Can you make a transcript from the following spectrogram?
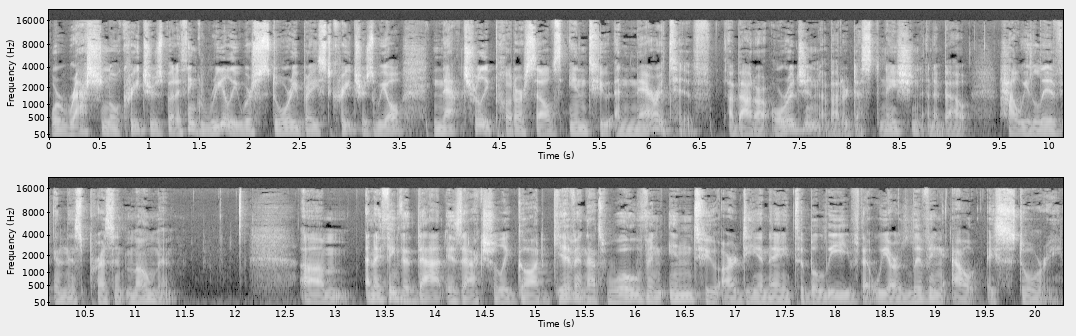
we're rational creatures, but I think really we're story based creatures. We all naturally put ourselves into a narrative about our origin, about our destination, and about how we live live in this present moment. Um, and I think that that is actually God given. That's woven into our DNA to believe that we are living out a story.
